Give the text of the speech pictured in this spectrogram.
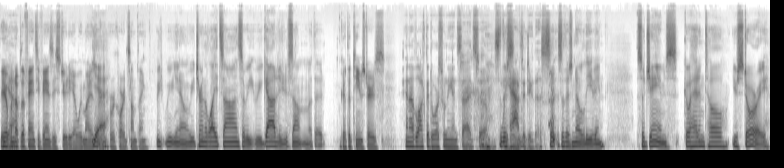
we opened yeah. up the fancy fancy studio. We might as Yeah. well record something. We, we you know, we turn the lights on, so we, we got to do something with it. We got the Teamsters. And I've locked the doors from the inside, so, So we have to do this. So, so there's no leaving. So, James, go ahead and tell your story.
